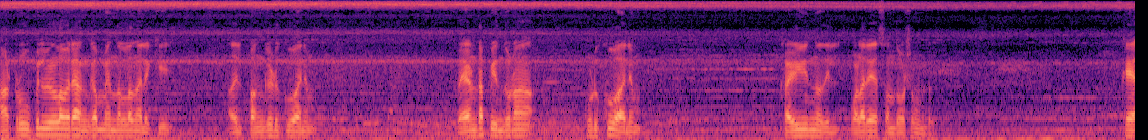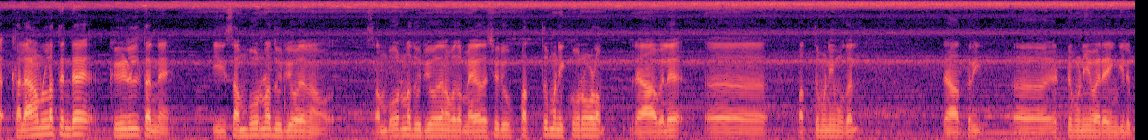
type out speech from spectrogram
ആ ട്രൂപ്പിലുള്ള ഒരു അംഗം എന്നുള്ള നിലയ്ക്ക് അതിൽ പങ്കെടുക്കുവാനും വേണ്ട പിന്തുണ കൊടുക്കുവാനും കഴിയുന്നതിൽ വളരെ സന്തോഷമുണ്ട്. കലാമണ്ഡലത്തിന്റെ കീഴിൽ തന്നെ ഈ സമ്പൂർണ ദുര്യോധന സമ്പൂർണ ദുര്യോധനവധം ഏകദേശം ഒരു പത്ത് മണിക്കൂറോളം രാവിലെ പത്ത് മണി മുതൽ രാത്രി എട്ട് മണി വരെയെങ്കിലും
